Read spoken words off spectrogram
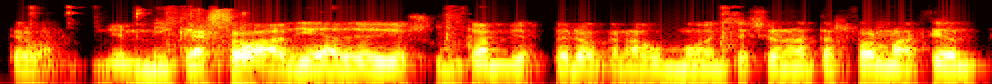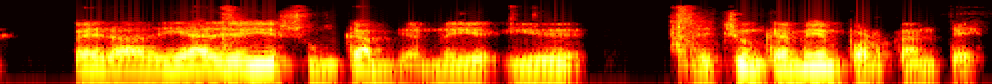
Pero bueno, en mi caso, a día de hoy es un cambio. Espero que en algún momento sea una transformación, pero a día de hoy es un cambio. ¿no? y, He hecho un cambio importante.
